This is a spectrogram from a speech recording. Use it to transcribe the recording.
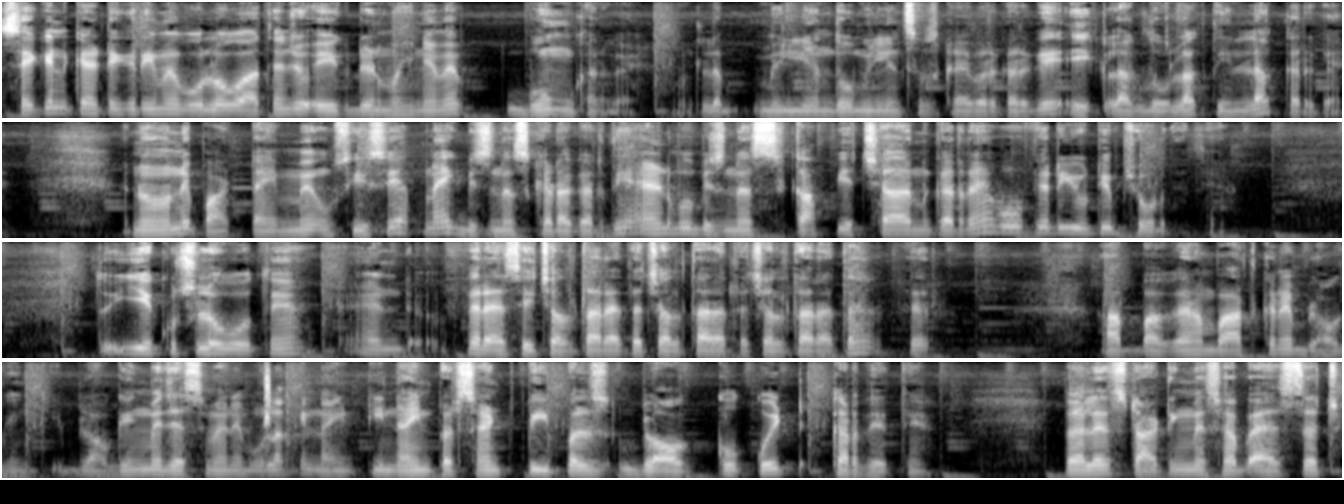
सेकेंड कैटेगरी में वो लोग आते हैं जो एक डेढ़ महीने में बूम कर गए। मतलब मिलियन दो मिलियन सब्सक्राइबर कर गए, एक लाख, दो लाख, तीन लाख कर गए। उन्होंने पार्ट टाइम में उसी से अपना एक बिज़नेस खड़ा कर दिया एंड वो बिज़नेस काफ़ी अच्छा अर्न कर रहे हैं, वो फिर यूट्यूब छोड़ देते हैं। तो ये कुछ लोग होते हैं एंड फिर ऐसे ही चलता रहता चलता रहता चलता रहता है। फिर अब अगर हम बात करें ब्लॉगिंग की ब्लॉगिंग में जैसे मैंने बोला कि 99 परसेंट पीपल्स ब्लॉग को क्विट कर देते हैं। पहले स्टार्टिंग में सब एज सच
